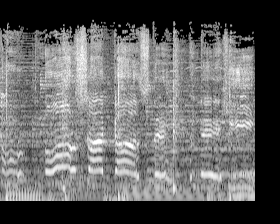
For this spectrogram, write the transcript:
tú nos sacaste de Egipto,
